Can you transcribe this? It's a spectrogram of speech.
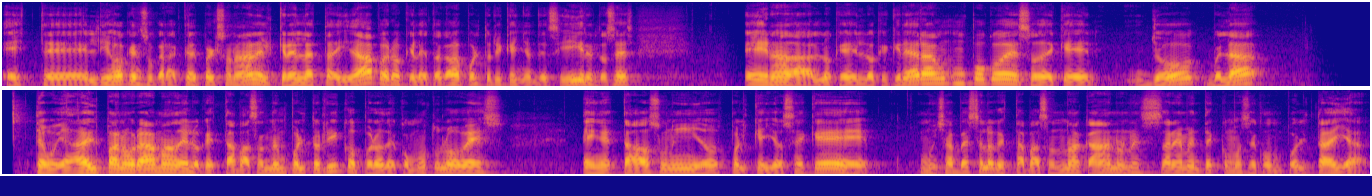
Este, él dijo que en su carácter personal él cree en la estadidad, pero que le toca a los puertorriqueños decidir. Entonces, eh, nada, lo que, lo que quería era un poco eso, de que yo, ¿verdad? Te voy a dar el panorama de lo que está pasando en Puerto Rico, pero de cómo tú lo ves en Estados Unidos, porque yo sé que muchas veces lo que está pasando acá no necesariamente es como se comporta allá.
